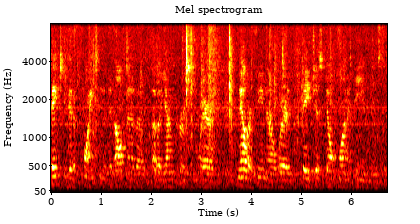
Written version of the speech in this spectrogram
think you hit a point in the development of a, of a young person where, male or female, where they just don't want to be in the institution.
